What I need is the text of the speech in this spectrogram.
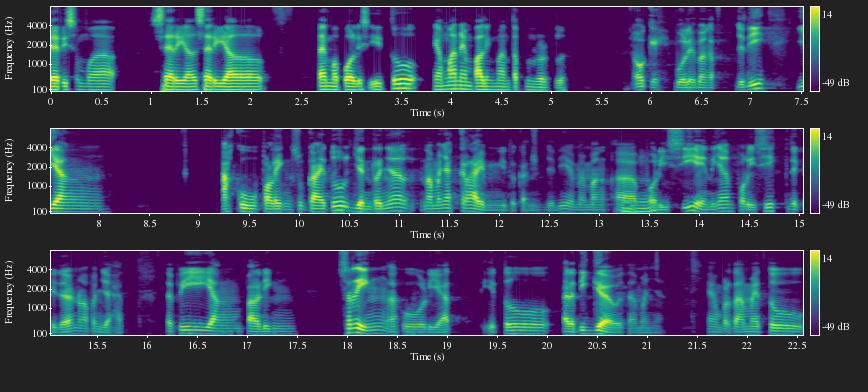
dari semua serial-serial tema polisi itu yang mana yang paling mantap menurut lu? Oke, boleh banget. Jadi yang aku paling suka itu genrenya namanya crime gitu kan. Jadi ya memang eh, Mhm. polisi ya intinya polisi kejar-kejaran sama penjahat. Tapi yang paling sering aku lihat itu ada tiga utamanya. Yang pertama itu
